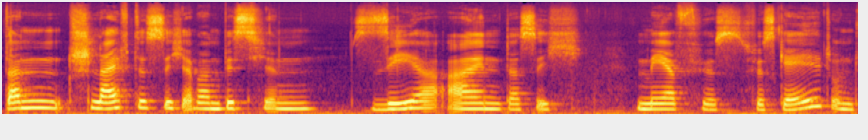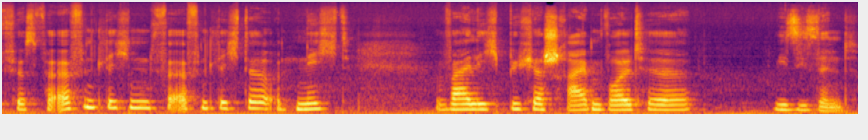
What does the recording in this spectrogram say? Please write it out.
dann schleift es sich aber ein bisschen sehr ein, dass ich mehr fürs, fürs Geld und fürs Veröffentlichen veröffentlichte und nicht, weil ich Bücher schreiben wollte, wie sie sind.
